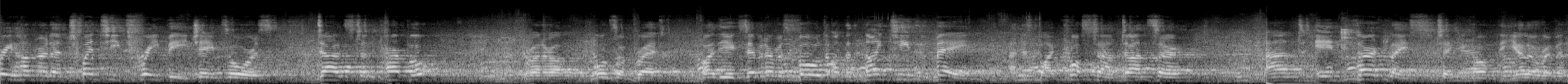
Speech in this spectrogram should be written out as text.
323B, James Orrs, Dowdstown Purple. The runner-up, also bred by the exhibitor, was foaled on the 19th of May and is by Crosstown Dancer. And in third place, taking home the yellow ribbon,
